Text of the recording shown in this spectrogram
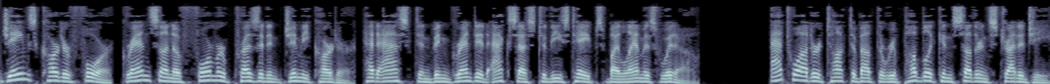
James Carter IV, grandson of former President Jimmy Carter, had asked and been granted access to these tapes by Lamis' widow. Atwater talked about the Republican Southern strategy.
